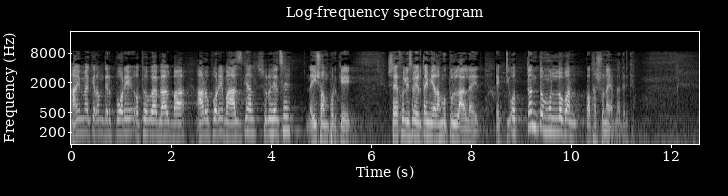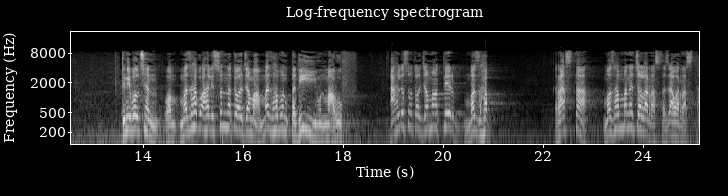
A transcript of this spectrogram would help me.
আইমা কিরামদের পরে অথবা বা- আরও পরে বা আজকাল শুরু হয়েছে? এই সম্পর্কে শেখুল ইসলাম ইবতাইমিয়া রহমতুল্লাহ আল্লাহ একটি অত্যন্ত মূল্যবান কথা শোনায় আপনাদেরকে। তিনি বলছেন মজহাব আহলি সুন্নাত জামা মজহাবুন মারুফ। আহলে সুন্নাত জামাতের মজহাব রাস্তা মজহাব মানে চলার রাস্তা, যাওয়ার রাস্তা।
